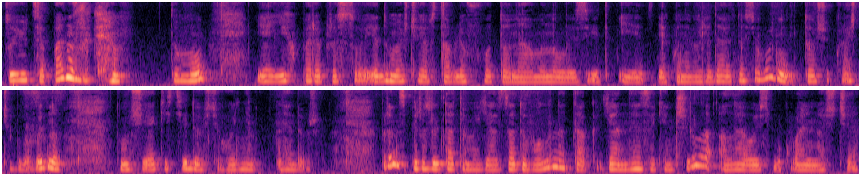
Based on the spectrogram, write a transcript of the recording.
Псуються пензлики, тому я їх перепресую. Я думаю, що я вставлю фото на минулий звіт і як вони виглядають на сьогодні, для того, щоб краще було видно, тому що якість відео сьогодні не дуже. В принципі, результатами я задоволена. Так, я не закінчила, але ось буквально ще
